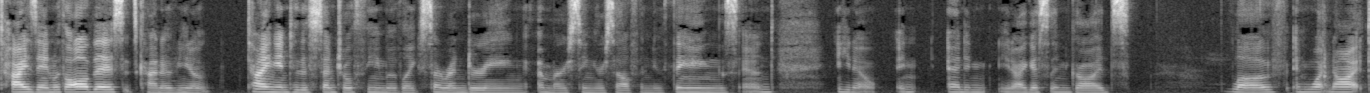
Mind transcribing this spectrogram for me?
ties in with all of this. It's kind of, you know, tying into this central theme of like surrendering, immersing yourself in new things, and, you know, in, and in, you know, I guess in God's love and whatnot.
